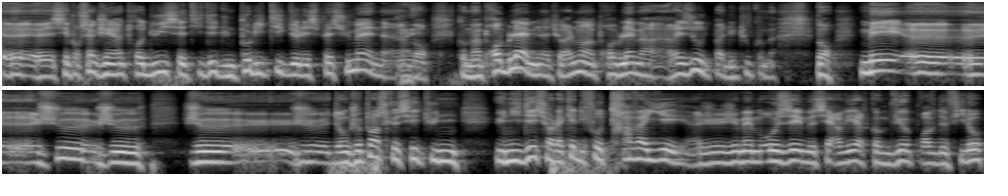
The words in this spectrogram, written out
euh, c'est pour ça que j'ai introduit cette idée d'une politique de l'espèce humaine, hein, oui. bon, comme un problème, naturellement, un problème à, à, résoudre, pas du tout comme. Bon, mais euh, je, je, je, je, donc je pense que c'est une, une idée sur laquelle il faut travailler. J'ai même osé me servir comme vieux prof de philo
